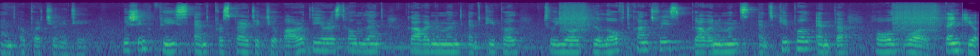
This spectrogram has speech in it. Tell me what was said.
and opportunity wishing peace and prosperity to our dearest homeland, government, and people, to your beloved countries, governments, and people, and the whole world. Thank you.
